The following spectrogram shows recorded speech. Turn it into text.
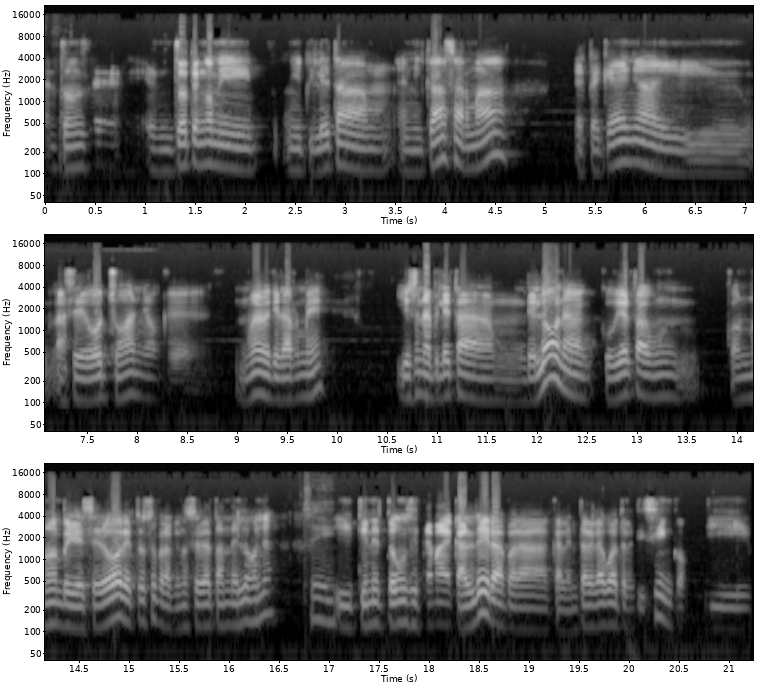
Entonces, yo tengo mi, mi pileta en mi casa armada, es pequeña y hace 8 años, que 9 que la armé, y es una pileta de lona, cubierta con, con un embellecedor, todo eso para que no se vea tan de lona. Y tiene todo un sistema de caldera para calentar el agua a 35. Y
